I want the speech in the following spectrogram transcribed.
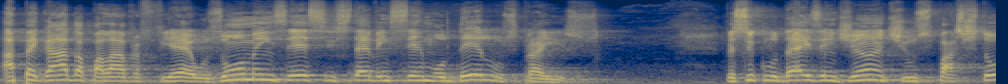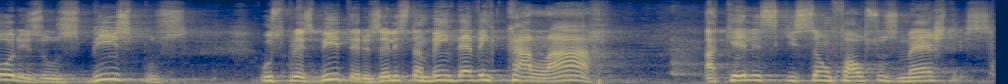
apegado à palavra fiel. Os homens, esses devem ser modelos para isso. Versículo 10 em diante, os pastores, os bispos, os presbíteros, eles também devem calar aqueles que são falsos mestres.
